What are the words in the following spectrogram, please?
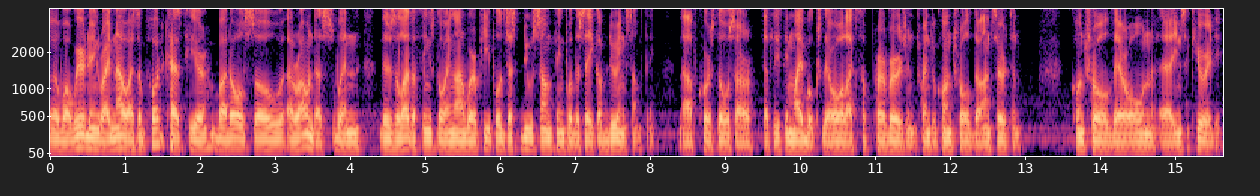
uh, what we're doing right now as a podcast here, but also around us when there's a lot of things going on where people just do something for the sake of doing something. Now, of course, those are, at least in my books, they're all acts of perversion, trying to control the uncertain, control their own uh, insecurity.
